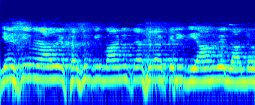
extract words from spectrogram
ਜੈਸੇ ਮੈਂ ਆਵੇ ਖਸਮ ਕੀ ਬਾਣੀ ਤੈਸਰਾ ਕਰੀ ਗਿਆਨ ਵੇ ਲਾਲੋ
